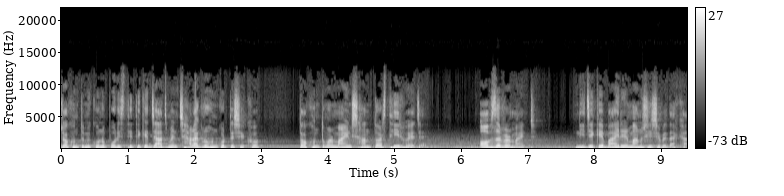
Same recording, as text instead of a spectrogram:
যখন তুমি কোনো পরিস্থিতিকে জাজমেন্ট ছাড়া গ্রহণ করতে শেখো, তখন তোমার মাইন্ড শান্ত আর স্থির হয়ে যায়। অবজার্ভার মাইন্ড নিজেকে বাইরের মানুষ হিসেবে দেখা।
